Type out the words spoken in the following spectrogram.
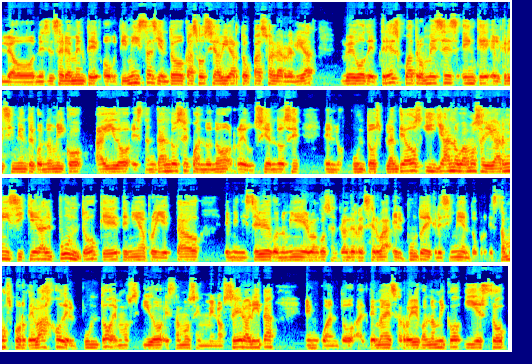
lo necesariamente optimistas y en todo caso se ha abierto paso a la realidad luego de tres, cuatro meses en que el crecimiento económico ha ido estancándose, cuando no reduciéndose en los puntos planteados y ya no vamos a llegar ni siquiera al punto que tenía proyectado el Ministerio de Economía y el Banco Central de Reserva el punto de crecimiento, porque estamos por debajo del punto, hemos ido, estamos en menos cero ahorita en cuanto al tema de desarrollo económico y esto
